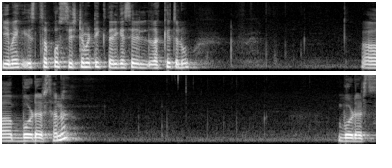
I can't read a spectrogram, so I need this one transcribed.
कि मैं इस सबको सिस्टमेटिक तरीके से रख के चलूँ बॉर्डर्स है ना बॉर्डर्स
